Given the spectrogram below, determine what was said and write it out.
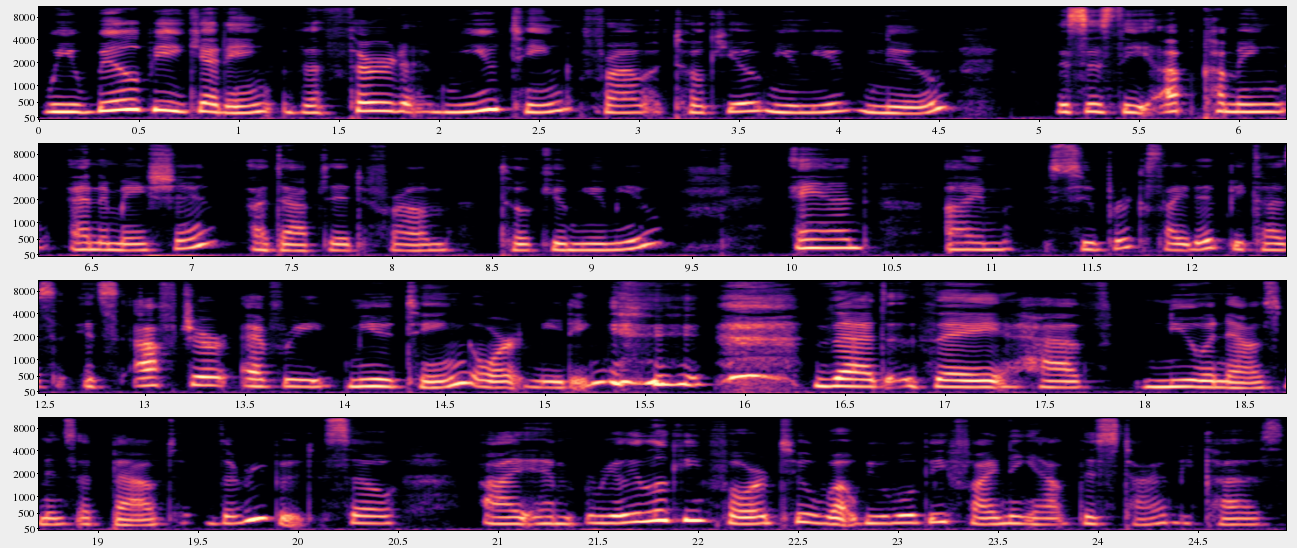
we will be getting the third muting from Tokyo Mew Mew New. This is the upcoming animation adapted from Tokyo Mew Mew, and I'm super excited because it's after every muting or meeting that they have new announcements about the reboot. So I am really looking forward to what we will be finding out this time because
